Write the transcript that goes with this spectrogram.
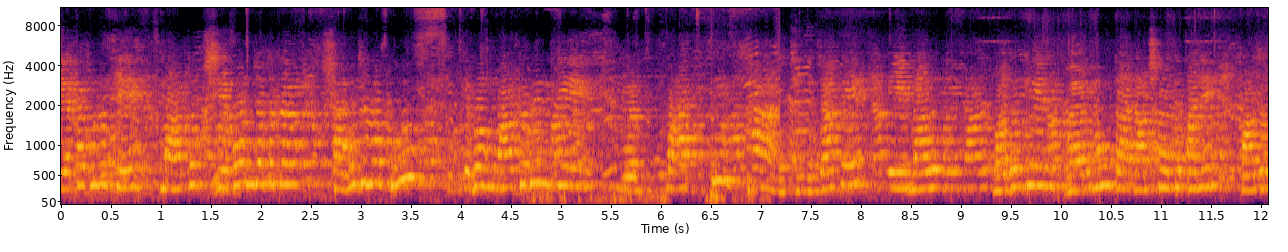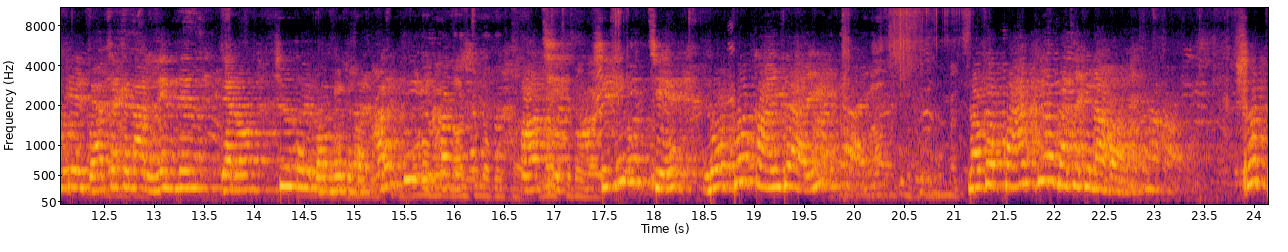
এলাকাগুলোতে মাদক সেবন যতটা সহজলভ্য এবং মাদকের যে প্রাপ্তি স্থান যাতে এই মাদক মাদকের ভয়াবহতা না ছড়াতে পারে মাদকের বেচা কেনা লেনদেন যেন চিরতরে বন্ধ হতে পারে। আরেকটি আছে সেটি হচ্ছে লভ্য কায়দায় নৌকা পার্কেও বেচা কেনা হয়। সভ্য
